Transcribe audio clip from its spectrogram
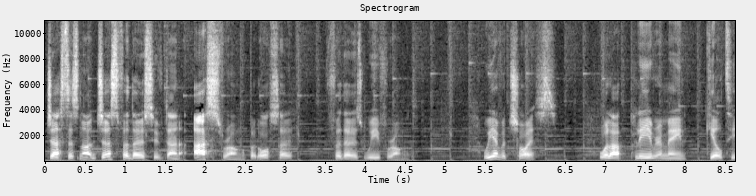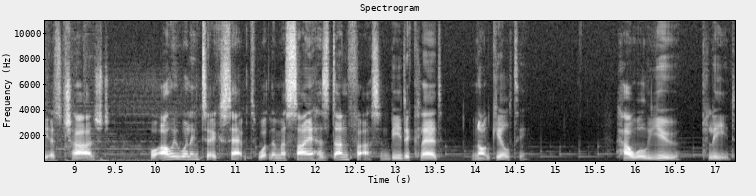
Justice not just for those who've done us wrong, but also for those we've wronged. We have a choice. Will our plea remain guilty as charged, or are we willing to accept what the Messiah has done for us and be declared not guilty? How will you plead?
